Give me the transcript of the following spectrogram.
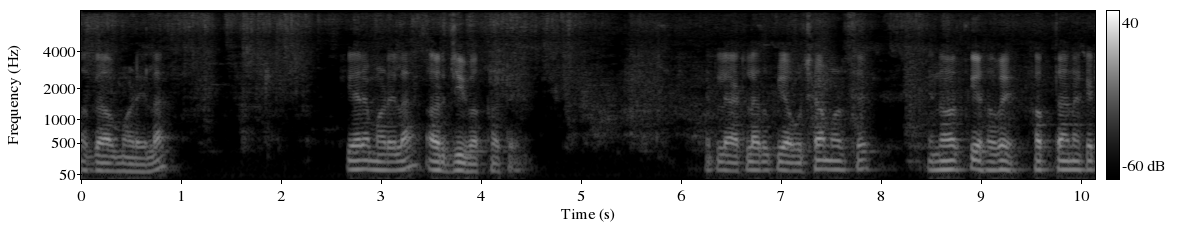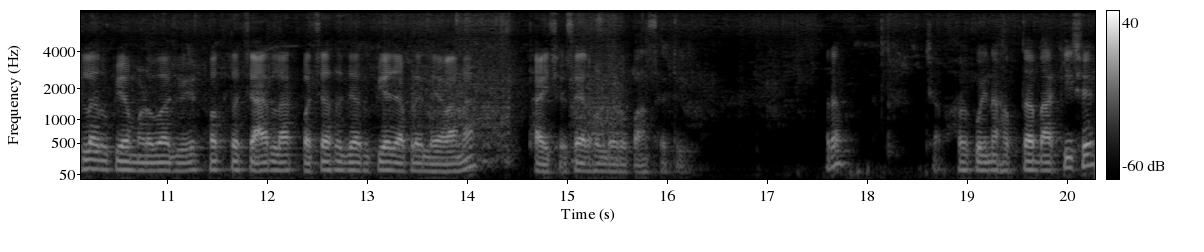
અગાઉ મળેલા, ક્યારે મળેલા? અરજી વખતે. એટલે આટલા રૂપિયા ઓછા મળશે. એનો અર્થ કે હવે હપ્તાના કેટલા રૂપિયા મળવા જોઈએ? ફક્ત ચાર લાખ પચાસ હજાર રૂપિયા જ આપણે લેવાના થાય છે શેર હોલ્ડરો પાસેથી. બરાબર? ચાલો, હવે કોઈના હપ્તા બાકી છે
